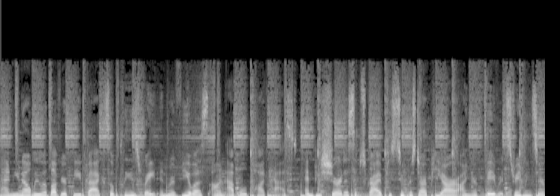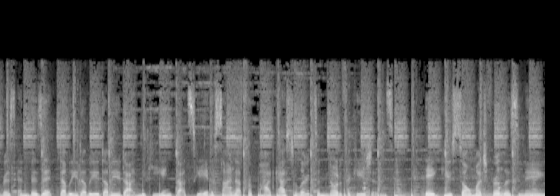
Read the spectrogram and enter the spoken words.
And you know, we would love your feedback, so please rate and review us on Apple Podcast. And be sure to subscribe to Superstar PR on your favorite streaming service and visit www.nikkiinc.ca to sign up for podcast alerts and notifications. Thank you so much for listening.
